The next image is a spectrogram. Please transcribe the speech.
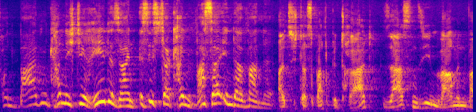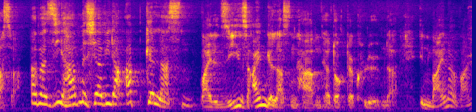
Von Baden kann nicht die Rede sein. Es ist ja kein Wasser in der Wanne. Als ich das Bad betrat, saßen Sie im warmen Wasser. Aber Sie haben es ja wieder abgelassen. Weil Sie es eingelassen haben, Herr Dr. Klöbner. In meiner Wanne...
